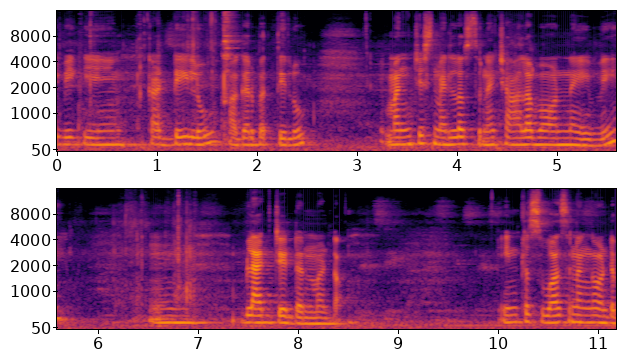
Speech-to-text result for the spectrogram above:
ఇవి కడ్డీలు అగరబత్తీలు మంచి స్మెల్ వస్తున్నాయి చాలా బాగున్నాయి ఇవి. బ్లాక్ జెడ్ అనమాట ఇంట్లో సువాసనంగా ఉంటే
